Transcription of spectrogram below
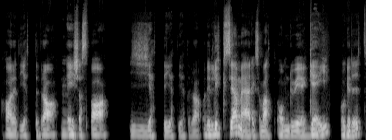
har ett jättebra Mm. Asia Spa. Jätte, jätte, jättebra. Och det lyxiga med liksom att om du är gay och går dit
